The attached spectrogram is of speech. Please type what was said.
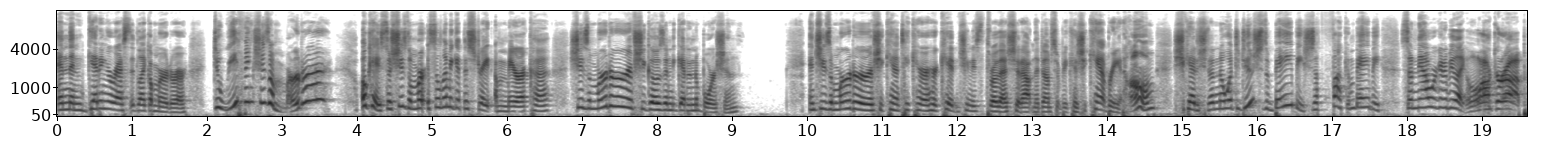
and then getting arrested like a murderer. Do we think she's a murderer? Okay, so she's a mur- so let me get this straight, America. She's a murderer if she goes in to get an abortion. And she's a murderer if she can't take care of her kid and she needs to throw that shit out in the dumpster because she can't bring it home. She can't, she doesn't know what to do. She's a baby. She's a fucking baby. So now we're gonna be like, lock her up.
